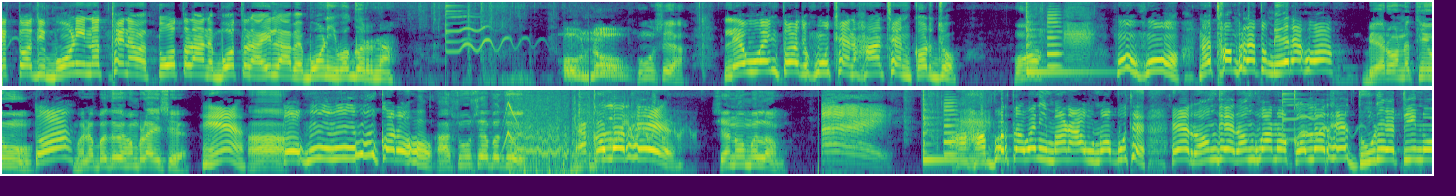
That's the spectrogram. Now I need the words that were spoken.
એક તો હજી બોણી નથી થઈને આવા તોતળા ને બોતળા હિલાવે બોણી વગરના. શું છે આ? લેવું હોય ને તો જ હું છે ને હા છે ને કરજો. હો? હું હું. ન સંભળાતું બેરા હો. બેરો નથી હું. તો? મને બધું સંભળાય છે. હે? તો હું હું હું કરો હો? આ શું છે બધું આ કલર હે. શેનો મલમ? આ સાંભળતા હોય ને માણ આવું ન પૂછે. એ રંગે રંગવાનો કલર હે ધૂળેટીનો.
